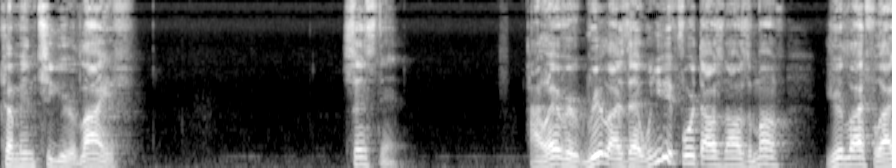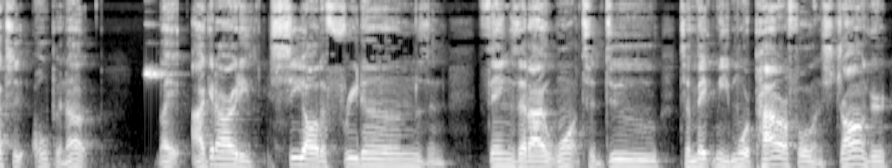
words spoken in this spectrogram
come into your life since then. However, realize that when you hit $4,000 a month, your life will actually open up. Like I can already see all the freedoms and things that I want to do to make me more powerful and stronger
